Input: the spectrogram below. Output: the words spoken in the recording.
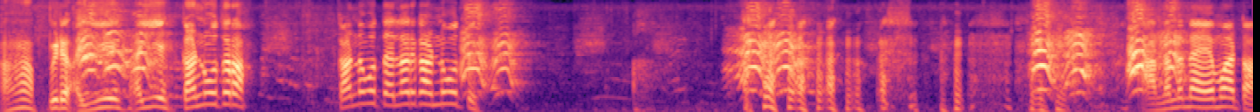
ആ അപ്പിട അയ്യേ അയ്യേ കണ്ണു പൊത്തറ. കണ്ണു കണ്ണുമുത്തറാ കണ്ണുമുത്ത് എല്ലാവരും കണ്ണുമുത്ത് അന്നെ നയമാട്ടാ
